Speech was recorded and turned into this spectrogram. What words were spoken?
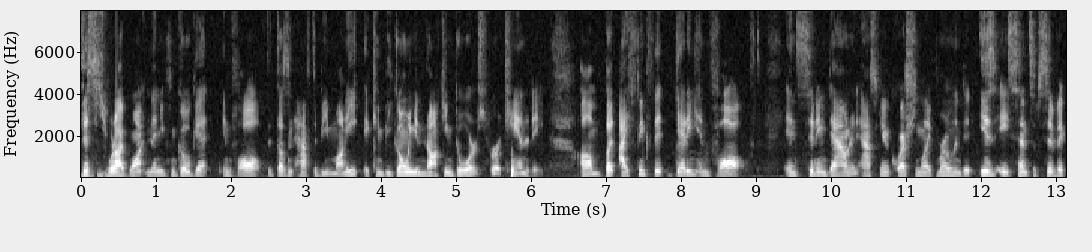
This is what I want, and then you can go get involved. It doesn't have to be money. It can be going and knocking doors for a candidate. Um, but I think that getting involved and sitting down and asking a question like Merlin did is a sense of civic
